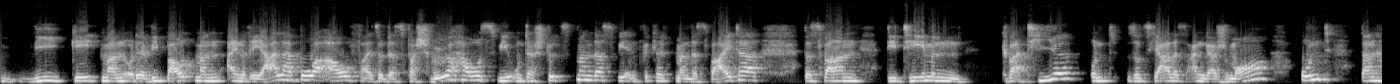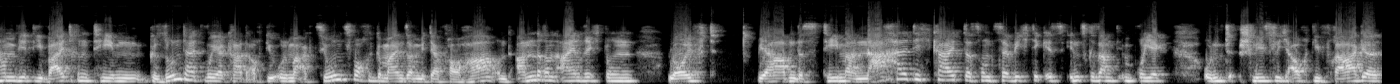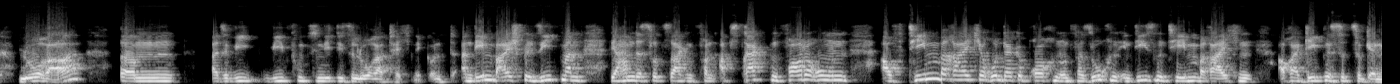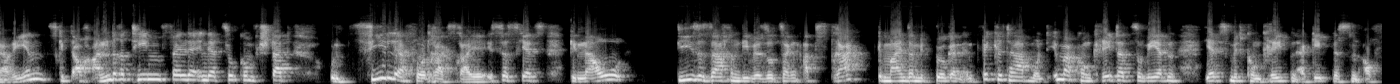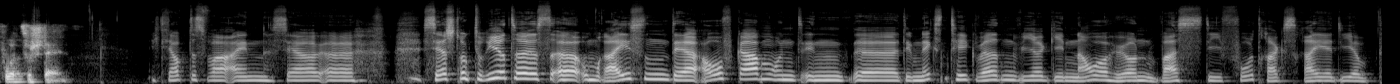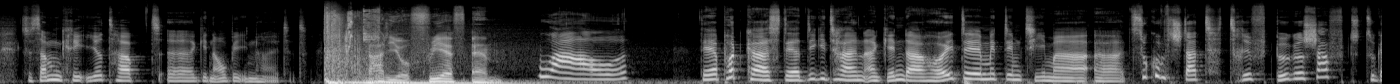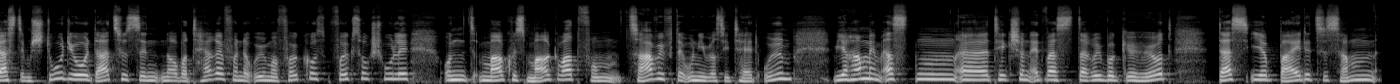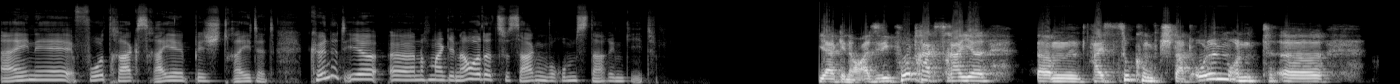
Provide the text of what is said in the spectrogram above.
wie geht man oder wie baut man ein Reallabor auf, also das Verschwörhaus, wie unterstützt man das, wie entwickelt man das weiter. Das waren die Themen Quartier und soziales Engagement. Und dann haben wir die weiteren Themen Gesundheit, wo ja gerade auch die Ulmer Aktionswoche gemeinsam mit der VH und anderen Einrichtungen läuft. Wir haben das Thema Nachhaltigkeit, das uns sehr wichtig ist insgesamt im Projekt und schließlich auch die Frage LoRa. Ähm, also wie, wie funktioniert diese LoRa-Technik? Und an dem Beispiel sieht man, wir haben das sozusagen von abstrakten Forderungen auf Themenbereiche runtergebrochen und versuchen in diesen Themenbereichen auch Ergebnisse zu generieren. Es gibt auch andere Themenfelder in der Zukunft statt. Und Ziel der Vortragsreihe ist es jetzt genau diese Sachen, die wir sozusagen abstrakt gemeinsam mit Bürgern entwickelt haben und immer konkreter zu werden, jetzt mit konkreten Ergebnissen auch vorzustellen. Ich glaube, das war ein sehr, äh, sehr strukturiertes äh, Umreißen der Aufgaben und in äh, dem nächsten Take werden wir genauer hören, was die Vortragsreihe, die ihr zusammen kreiert habt, äh, genau beinhaltet. Radio Free FM. Wow! Der Podcast der digitalen Agenda heute mit dem Thema äh, Zukunftsstadt trifft Bürgerschaft. Zu Gast im Studio dazu sind Norbert Herre von der Ulmer Volkshochschule und Markus Marquardt vom ZAWIF der Universität Ulm. Wir haben im ersten äh, Take schon etwas darüber gehört, dass ihr beide zusammen eine Vortragsreihe bestreitet. Könntet ihr äh, noch mal genauer dazu sagen, worum es darin geht? Ja, genau. Also die Vortragsreihe ähm, heißt Zukunft Stadt Ulm und äh,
